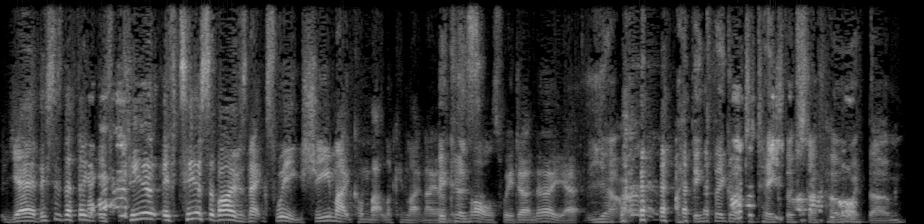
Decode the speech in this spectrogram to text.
Yeah, this is the thing. If Tia if Tia survives next week, she might come back looking like Naomi Because- Smalls. We don't know yet. Yeah, I, I think they got to take their stuff home that with them.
